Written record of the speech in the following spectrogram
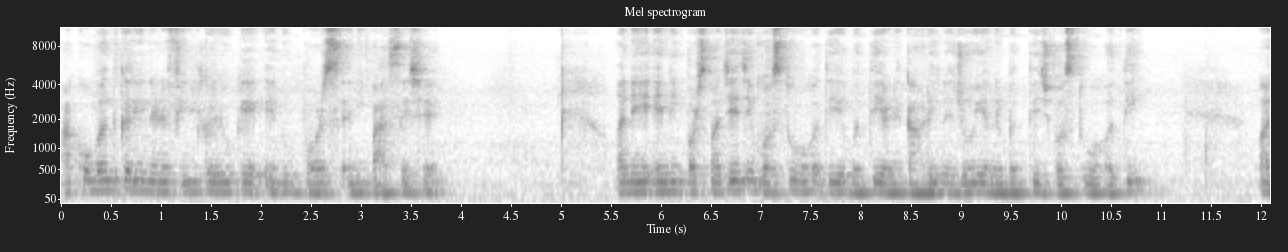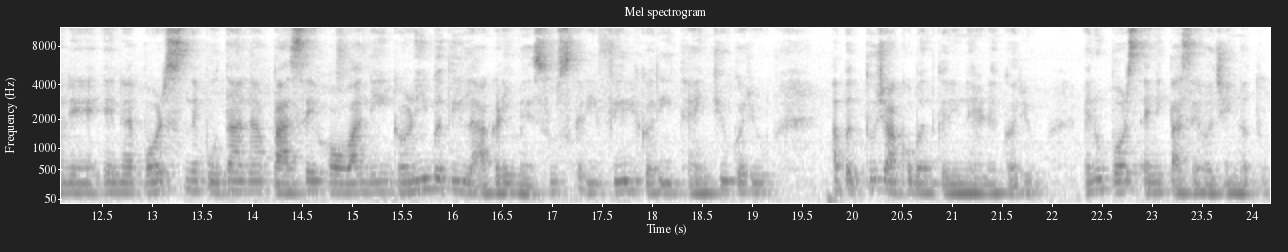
આંખો બંધ કરીને એણે ફીલ કર્યું કે એનું પર્સ એની પાસે છે. અને એની પર્સમાં જે જે વસ્તુઓ હતી એ બધી એણે કાઢીને જોઈ અને બધી જ વસ્તુઓ હતી. અને એના પર્સને પોતાના પાસે હોવાની ઘણી બધી લાગણી મહેસૂસ કરી ફીલ કરી થેન્ક યુ કર્યું. આ બધું જ આંખો બંધ કરીને એણે કર્યું. એનું પર્સ એની પાસે હજી નહોતું.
